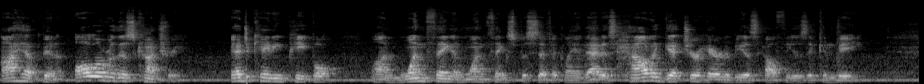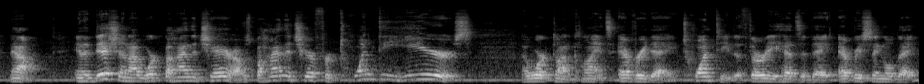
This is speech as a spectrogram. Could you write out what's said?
I have been all over this country educating people on one thing and one thing specifically, and that is how to get your hair to be as healthy as it can be. Now, in addition, I worked behind the chair. I was behind the chair for 20 years. I worked on clients every day, 20 to 30 heads a day, every single day,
